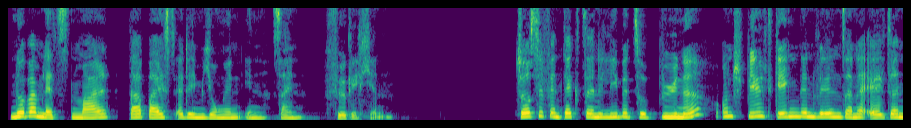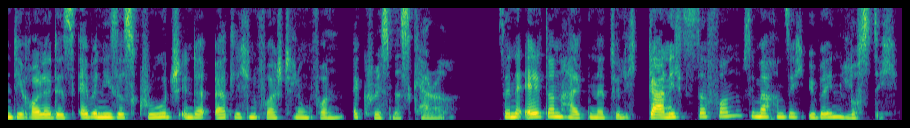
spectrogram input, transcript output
Nur beim letzten Mal, da beißt er dem Jungen in sein Vögelchen. Joseph entdeckt seine Liebe zur Bühne und spielt gegen den Willen seiner Eltern die Rolle des Ebenezer Scrooge in der örtlichen Vorstellung von A Christmas Carol. Seine Eltern halten natürlich gar nichts davon, sie machen sich über ihn lustig.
